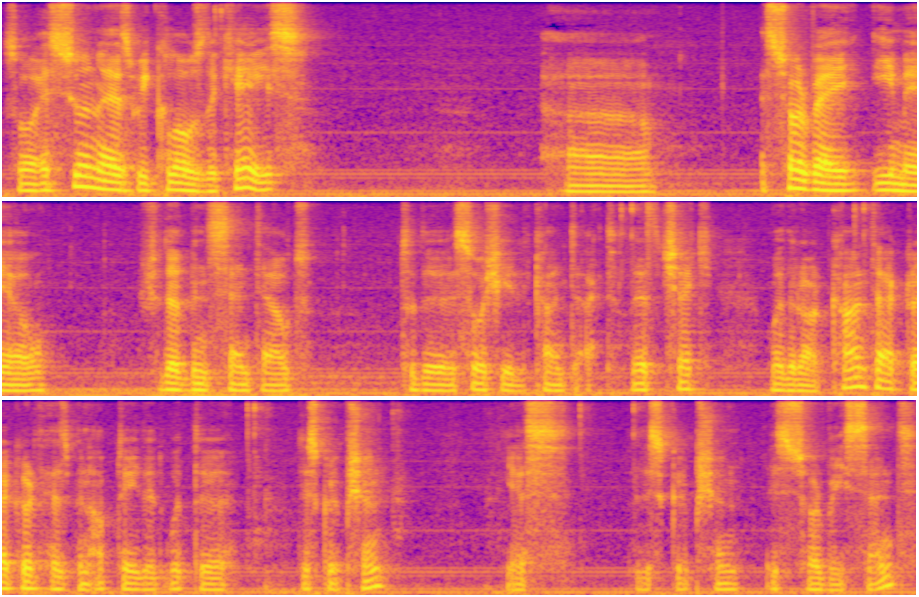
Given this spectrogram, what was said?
so as soon as we close the case uh, a survey email should have been sent out to the associated contact. Let's check whether our contact record has been updated with the description. Yes the description is survey sent.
